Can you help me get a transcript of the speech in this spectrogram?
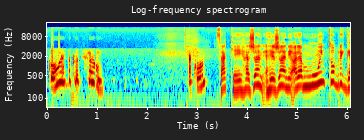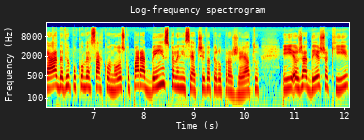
com essa produção. Sacou? Saquei. Rejane, Rejane, olha, muito obrigada, viu, por conversar conosco. Parabéns pela iniciativa, pelo projeto. E eu já deixo aqui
